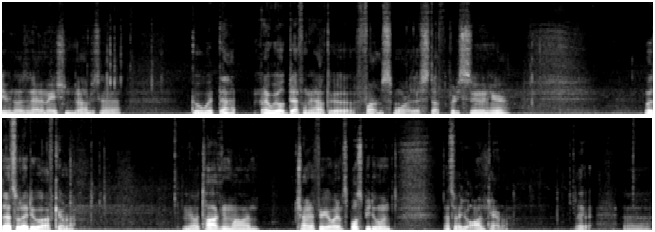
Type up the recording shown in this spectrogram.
Even though it's an animation, I'm just going to go with that. I will definitely have to farm some more of this stuff pretty soon here. But that's what I do off camera. you know, talking while I'm trying to figure out what I'm supposed to be doing. That's what I do on camera. Anyway, uh,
